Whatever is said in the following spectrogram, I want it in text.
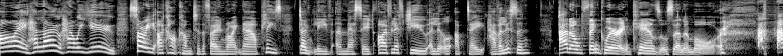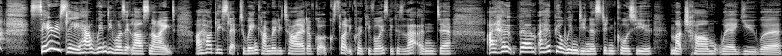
Hi, hello, how are you? Sorry, I can't come to the phone right now. Please don't leave a message. I've left you a little update. Have a listen. I don't think we're in Kansas anymore. Seriously, how windy was it last night? I hardly slept a wink. I'm really tired. I've got a slightly croaky voice because of that, and uh, I hope um, I hope your windiness didn't cause you much harm where you were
